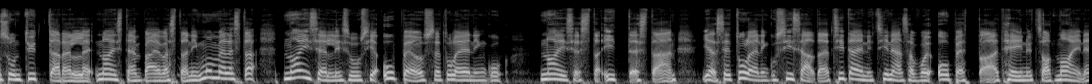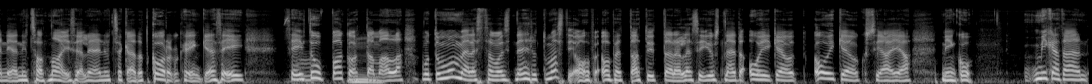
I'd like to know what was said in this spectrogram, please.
sun tyttärelle naisten päivästä, niin mun mielestä naisellisuus ja upeus, se tulee niinku naisesta itsestään. Ja se tulee niinku sisältä, että sitä ei nyt sinänsä voi opettaa, että hei nyt sä oot nainen ja nyt sä oot naisellinen ja nyt sä käytät korkokenkiä, se ei, se ei tuu pakottamalla, mm. mutta mun mielestä sä voisit ehdottomasti op- opettaa tyttärellesi just näitä oikeut, oikeuksia ja niinku, mikä tämän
